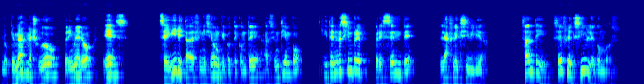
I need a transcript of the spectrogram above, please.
lo que más me ayudó primero es seguir esta definición que te conté hace un tiempo y tener siempre presente la flexibilidad. Santi, sé flexible con vos.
